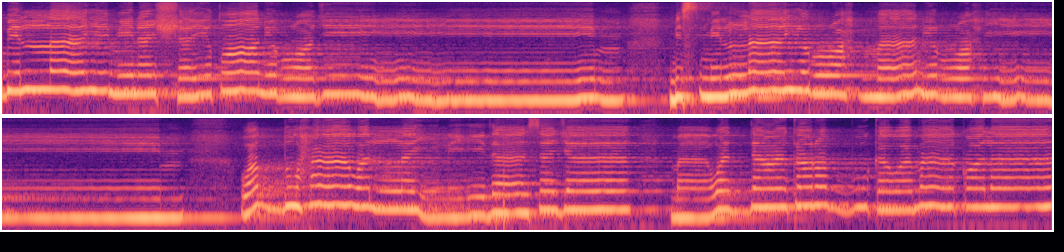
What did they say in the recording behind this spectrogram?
بالله من الشيطان الرجيم. بسم الله الرحمن الرحيم. والضحى والليل إذا سجى ما ودعك ربك وما قلى.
